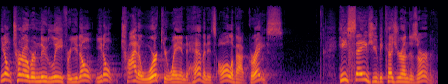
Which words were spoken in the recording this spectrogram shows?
you don't turn over a new leaf or you don't, you don't try to work your way into heaven. It's all about grace. He saves you because you're undeserving.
